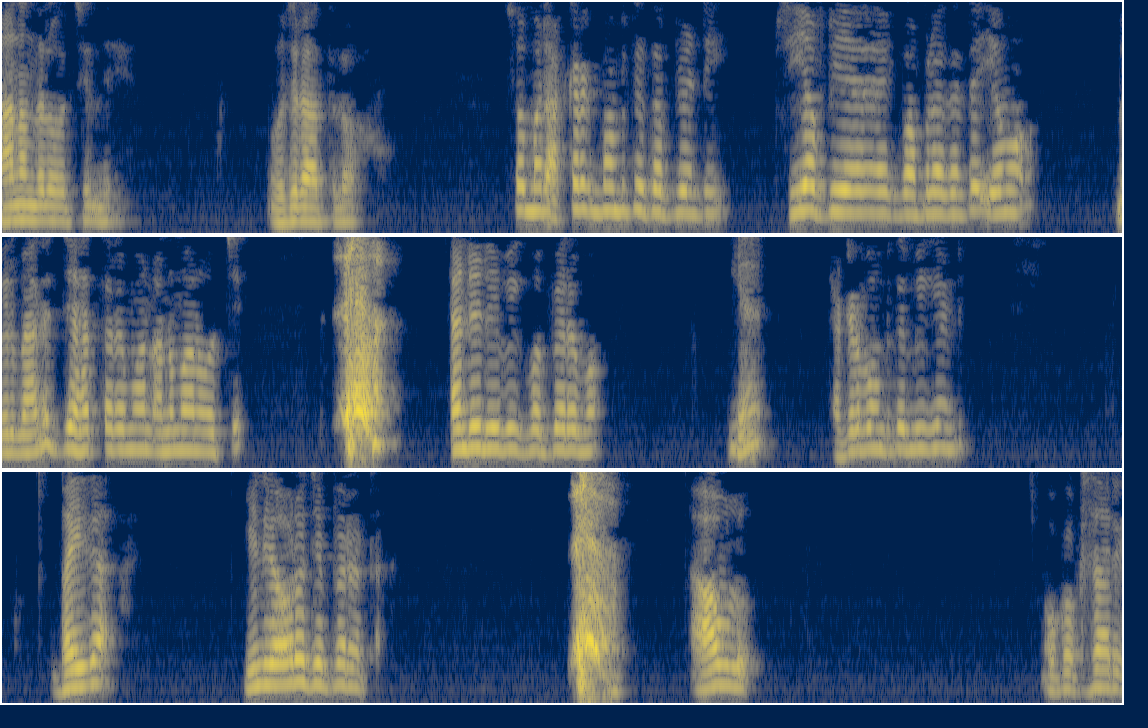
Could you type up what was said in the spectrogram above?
ఆనందలో వచ్చింది. గుజరాత్లో. సో మరి అక్కడికి పంపితే తప్పేంటి? సిఎఫ్టీఐకి పంపలేదంటే ఏమో మీరు మేనేజ్ చేస్తారేమో అని అనుమానం వచ్చి ఎన్డీడీబీకి పంపారేమో. ఏ? ఎక్కడ పంపితే మీకేంటి? పైగా ఈయనకి ఎవరో చెప్పారట. ఆవులు ఒక్కొక్కసారి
